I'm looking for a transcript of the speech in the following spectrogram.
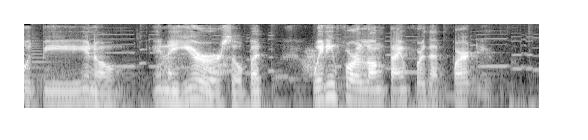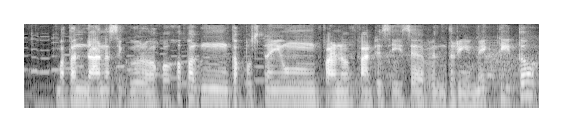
would be, you know, in a year or so. But waiting for a long time for that part, eh, matanda na siguro ako kapag tapos na yung Final Fantasy 7 remake dito.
